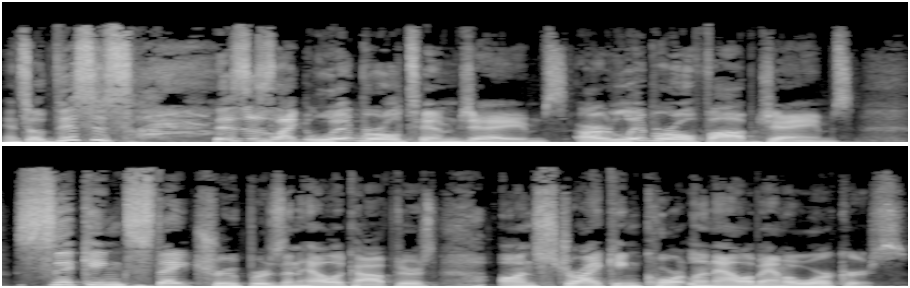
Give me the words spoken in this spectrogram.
And so this is this is like liberal Tim James or liberal Fob James sicking state troopers and helicopters on striking Courtland, Alabama workers.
